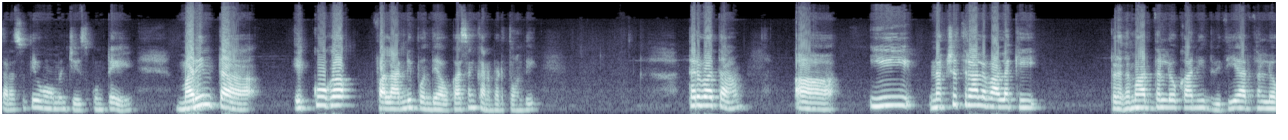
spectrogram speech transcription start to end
సరస్వతి హోమం చేసుకుంటే మరింత ఎక్కువగా ఫలాన్ని పొందే అవకాశం కనబడుతోంది. తర్వాత ఈ నక్షత్రాల వాళ్ళకి ప్రథమార్థంలో కానీ ద్వితీయార్థంలో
